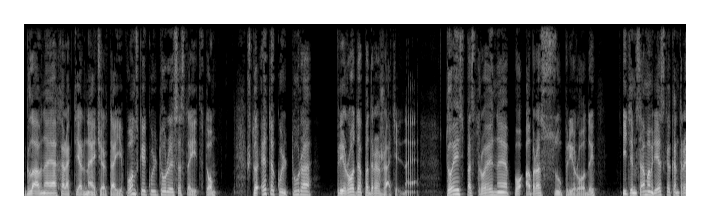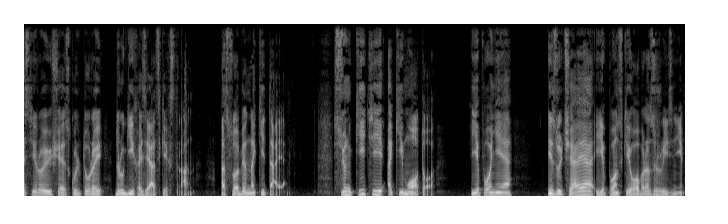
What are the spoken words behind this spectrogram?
главная характерная черта японской культуры состоит в том, что эта культура природоподражательная, то есть построенная по образцу природы и тем самым резко контрастирующая с культурой других азиатских стран, особенно Китая. Сюнкити Акимото, Япония, изучая японский образ жизни.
